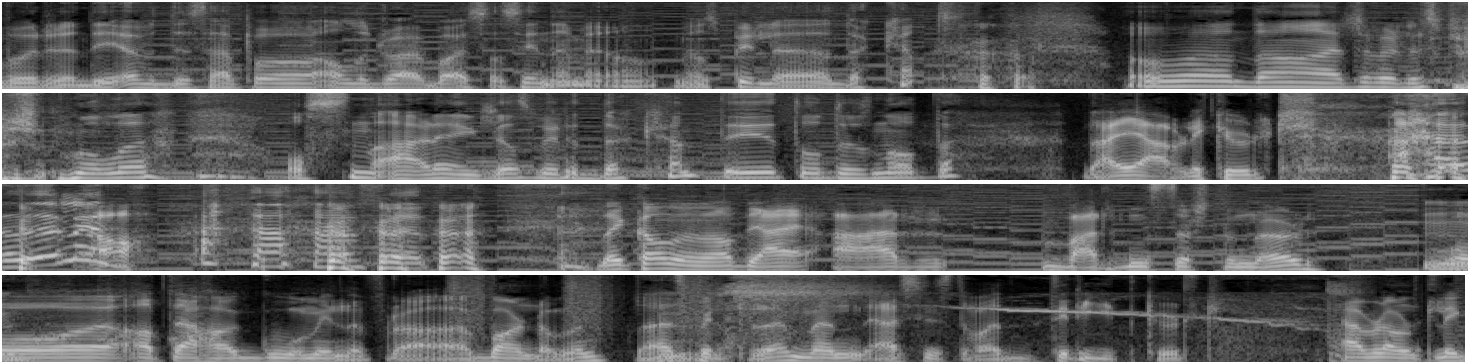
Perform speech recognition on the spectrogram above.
hvor de øvde seg på alle drive-bysa sine med å, med å spille Duck Hunt. Og eh, da er selvfølgelig spørsmålet åssen er det egentlig å spille Duck Hunt i 2008? Det er jævlig kult. Er det det, eller? Ja. det kan hende at jeg er verdens største nerd, Mm. og at jeg har gode minner fra barndommen da jeg spilte det, men jeg syns det var dritkult. Jeg ble ordentlig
